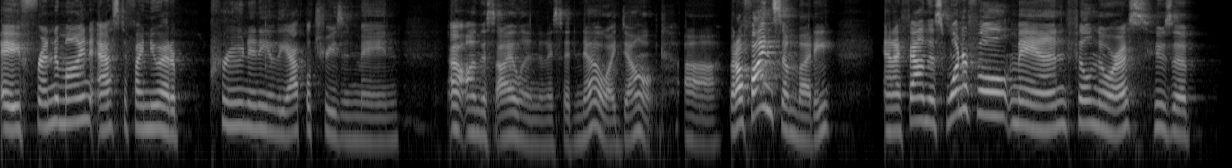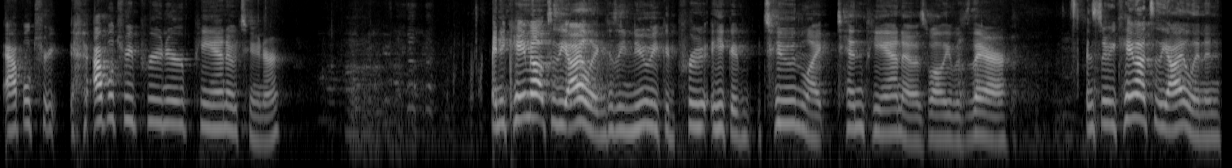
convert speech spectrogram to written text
a friend of mine asked if I knew how to prune any of the apple trees in Maine uh, on this island, and I said, No, I don't, uh, but I'll find somebody. And I found this wonderful man, Phil Norris, who's a apple tree, apple tree pruner, piano tuner. And he came out to the island because he knew he could, he could tune like 10 pianos while he was there. And so he came out to the island, and,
